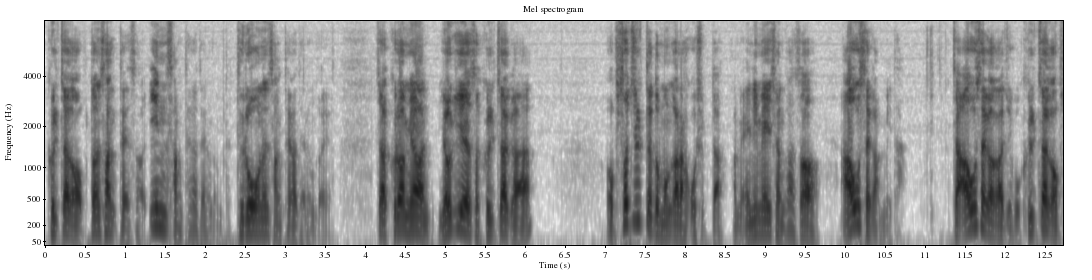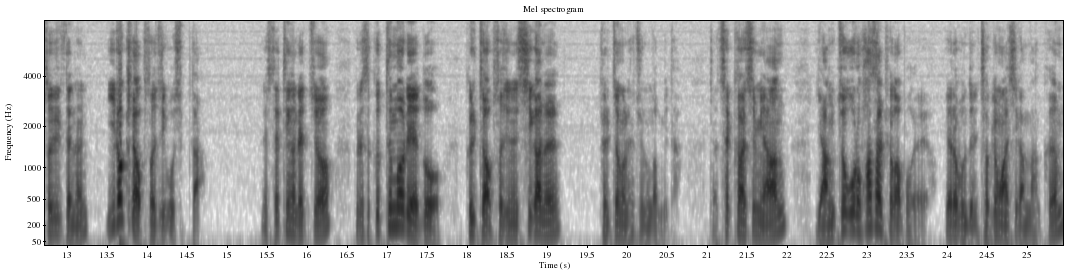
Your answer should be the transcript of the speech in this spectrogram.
글자가 없던 상태에서 인 상태가 되는 겁니다. 들어오는 상태가 되는 거예요. 자, 그러면 여기에서 글자가 없어질 때도 뭔가를 하고 싶다. 그럼 애니메이션 가서 out에 갑니다. 자, out에 가가지고 글자가 없어질 때는 이렇게 없어지고 싶다. 네, 세팅을 했죠. 그래서 끄트머리에도 글자 없어지는 시간을 결정을 해주는 겁니다. 자, 체크하시면 양쪽으로 화살표가 보여요. 여러분들이 적용할 시간만큼.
